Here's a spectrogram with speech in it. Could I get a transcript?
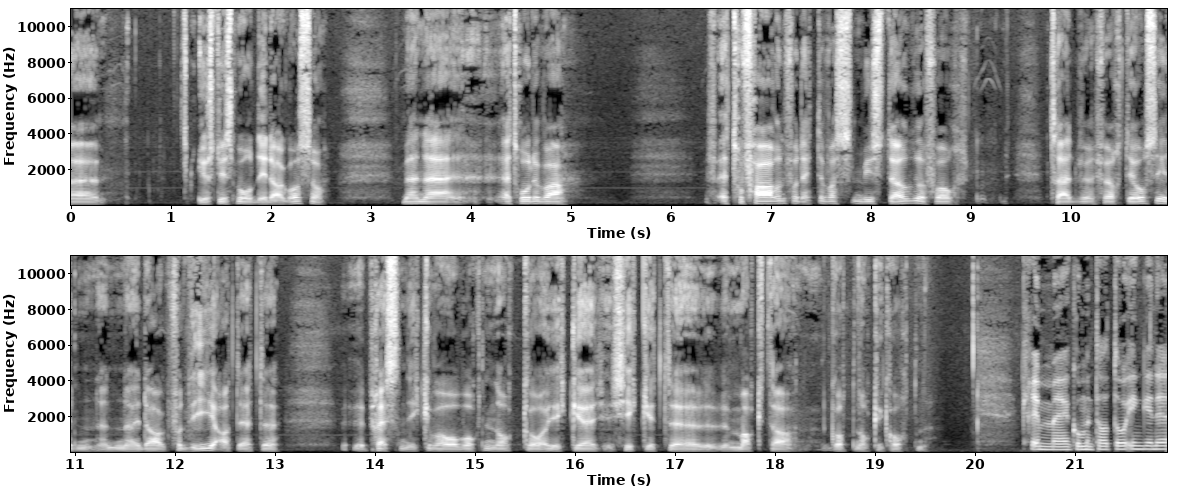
eh, justismord i dag også. Men eh, jeg tror det var Jeg tror faren for dette var mye større for 30-40 år siden enn i dag, fordi at dette pressen ikke var overvåkende nok og ikke kikket makta godt nok i kortene. Krimkommentator Inge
